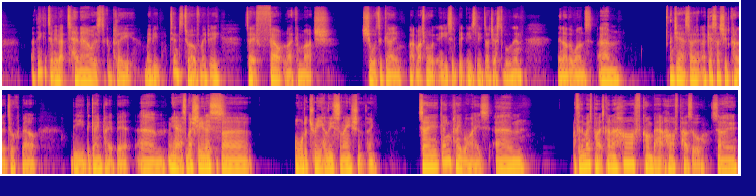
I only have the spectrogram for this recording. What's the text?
I think it took me about ten hours to complete, maybe ten to twelve, maybe. So it felt like a much shorter game, like much more easily digestible than than other ones. Um, and yeah, so I guess I should kind of talk about the the gameplay a bit. Um, Yeah, especially this is- uh, auditory hallucination thing. So gameplay wise, um, for the most part, it's kind of half combat, half puzzle. So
